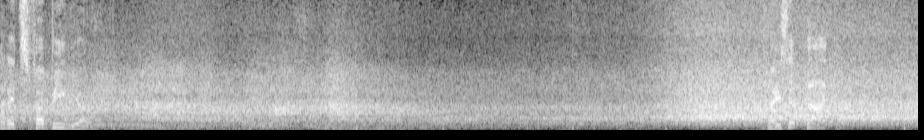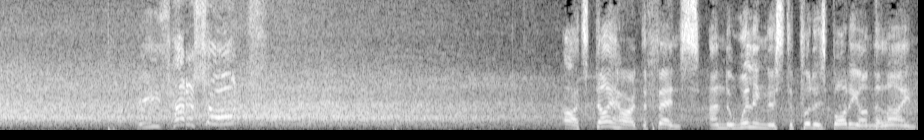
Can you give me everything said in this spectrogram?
And it's Fabinho. Plays it back. He's had a shot! Oh, it's die-hard defence and the willingness to put his body on the line.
